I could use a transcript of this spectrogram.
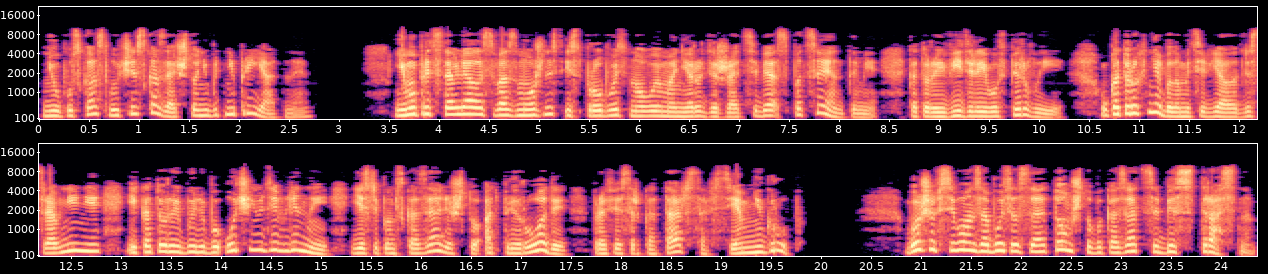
не упускал случая сказать что-нибудь неприятное. Ему представлялась возможность испробовать новую манеру держать себя с пациентами, которые видели его впервые, у которых не было материала для сравнения и которые были бы очень удивлены, если бы им сказали, что от природы профессор Катар совсем не груб. Больше всего он заботился о том, чтобы казаться бесстрастным.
